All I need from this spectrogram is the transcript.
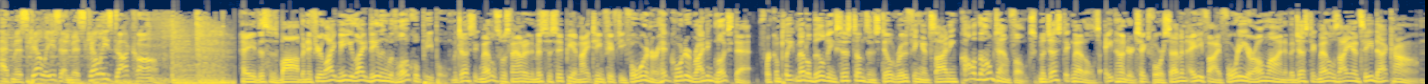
at Miskelly's and Miskelly's.com. Hey, this is Bob, and if you're like me, you like dealing with local people. Majestic Metals was founded in Mississippi in 1954 and are headquartered right in Gluckstadt. For complete metal building systems and steel roofing and siding, call the hometown folks. Majestic Metals, 800-647-8540 or online at majesticmetalsinc.com.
